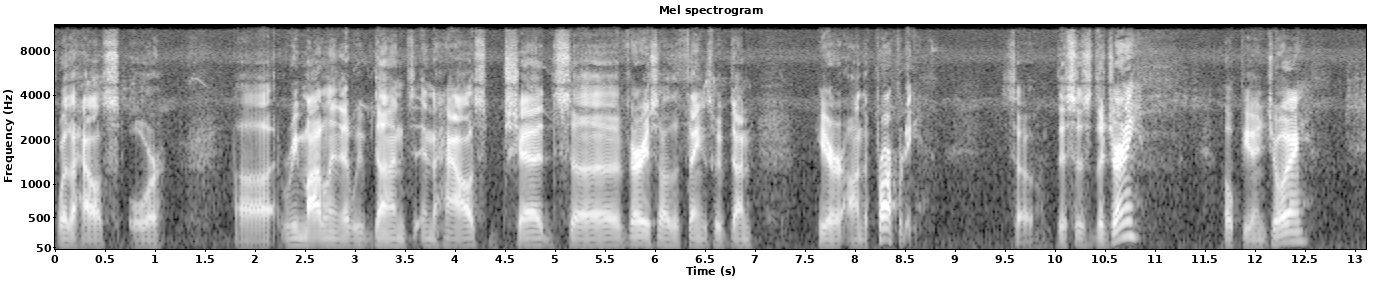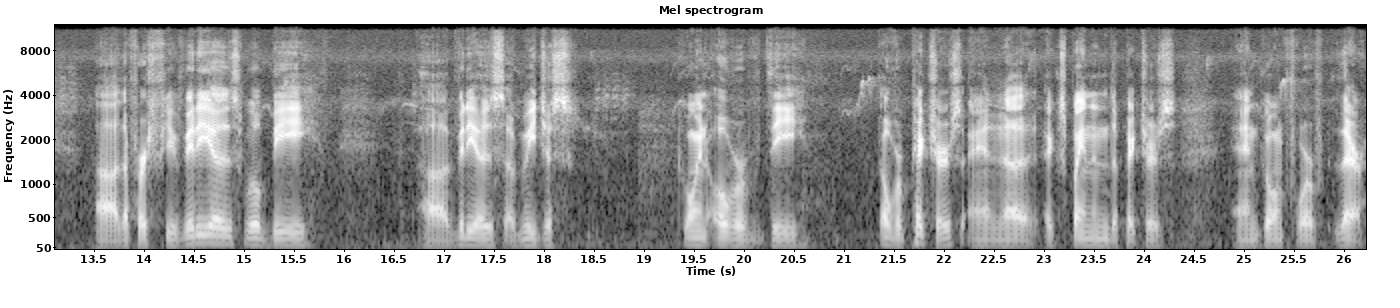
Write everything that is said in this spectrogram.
for the house or uh, remodeling that we've done in the house, sheds, uh, various other things we've done here on the property. So this is the journey. Hope you enjoy. Uh, the first few videos will be uh, videos of me just going over the over pictures and uh, explaining the pictures and going for there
